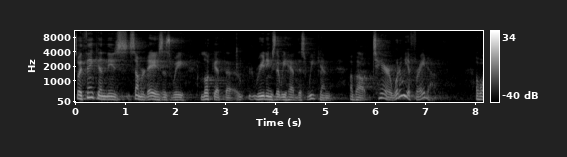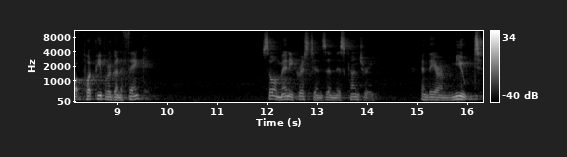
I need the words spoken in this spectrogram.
So I think in these summer days, as we look at the readings that we have this weekend about terror, what are we afraid of? Of what, what people are going to think? So many Christians in this country, and they are mute.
